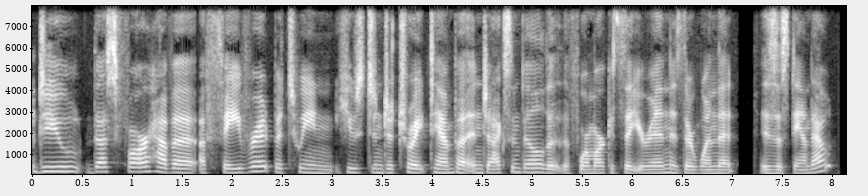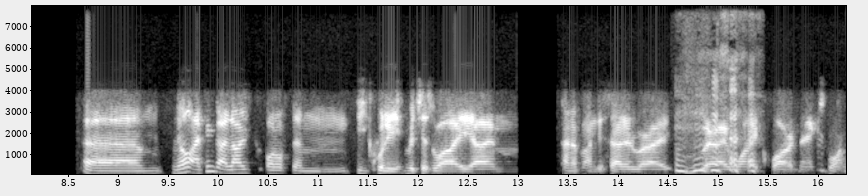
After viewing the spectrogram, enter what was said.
Do you thus far have a, a favorite between Houston, Detroit, Tampa, and Jacksonville, the, the four markets that you're in? Is there one that is a standout? Um, no, I think I like all of them equally, which is why I'm kind of undecided where I where I want to acquire the next one.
